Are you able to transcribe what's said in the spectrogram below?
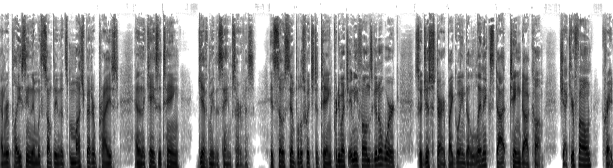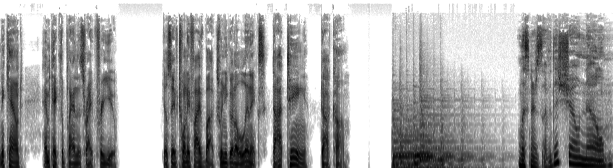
and replacing them with something that's much better priced. And in the case of Ting, give me the same service. It's so simple to switch to Ting. Pretty much any phone's going to work. So just start by going to linux.ting.com. Check your phone, create an account, and pick the plan that's right for you. You'll save 25 bucks when you go to linux.ting.com. Listeners of this show know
